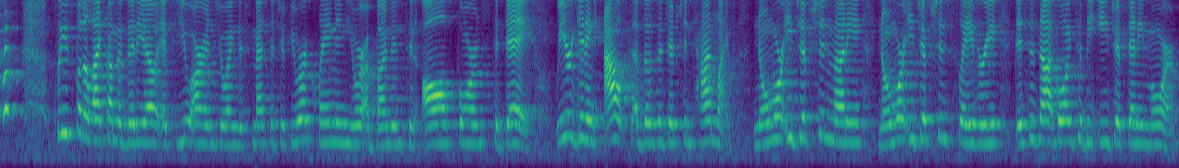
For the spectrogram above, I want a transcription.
Please put a like on the video if you are enjoying this message, if you are claiming your abundance in all forms today. We are getting out of those Egyptian timelines. No more Egyptian money, no more Egyptian slavery. This is not going to be Egypt anymore.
